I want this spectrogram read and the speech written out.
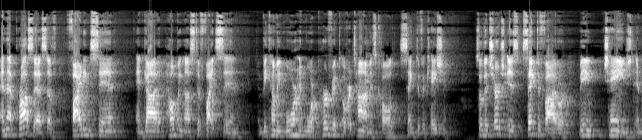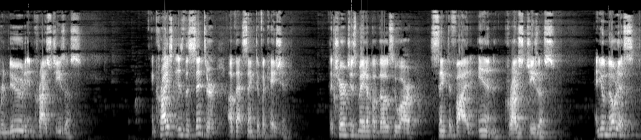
And that process of fighting sin and God helping us to fight sin and becoming more and more perfect over time is called sanctification. So the church is sanctified or being changed and renewed in Christ Jesus. And Christ is the center of that sanctification. The church is made up of those who are sanctified in Christ Jesus. And you'll notice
